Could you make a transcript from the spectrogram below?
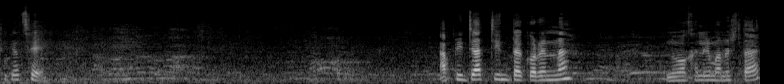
ঠিক আছে? আপনি যা চিন্তা করেন না, নোয়াখালীর মানুষ তার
